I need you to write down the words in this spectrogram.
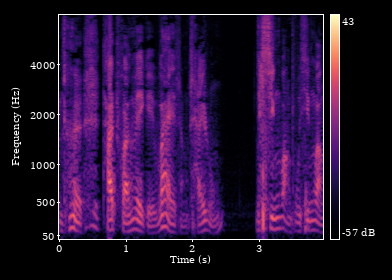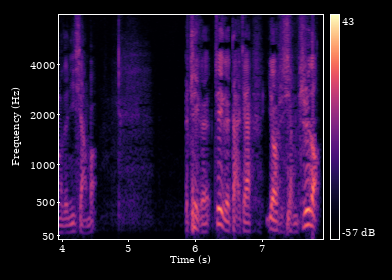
他传位给外甥柴荣，兴旺不兴旺的，你想吧。这个这个大家要是想知道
